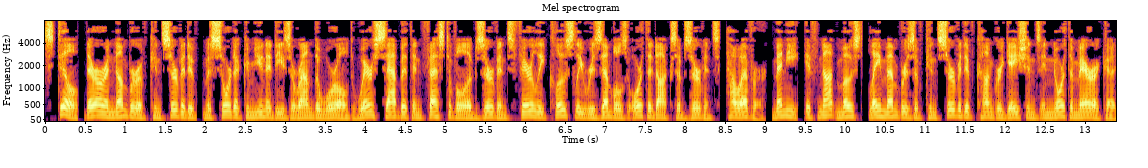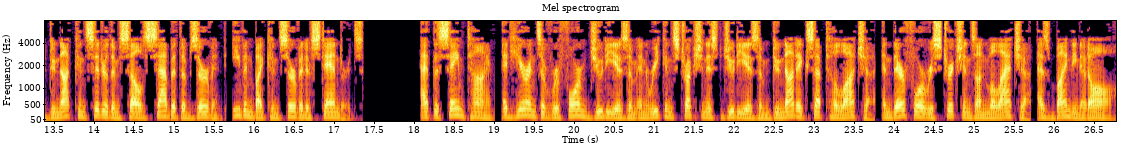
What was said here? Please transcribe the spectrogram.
Still, there are a number of conservative, Masorti communities around the world where Sabbath and festival observance fairly closely resembles Orthodox observance, however, many, if not most, lay members of conservative congregations in North America do not consider themselves Sabbath observant, even by conservative standards. At the same time, adherents of Reform Judaism and Reconstructionist Judaism do not accept halacha, and therefore restrictions on malacha, as binding at all.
